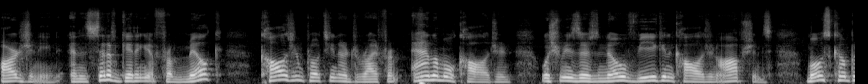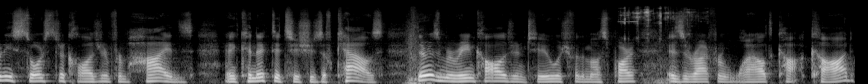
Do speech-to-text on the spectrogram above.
arginine. And instead of getting it from milk, Collagen protein are derived from animal collagen, which means there's no vegan collagen options. Most companies source their collagen from hides and connective tissues of cows. There is marine collagen too, which for the most part is derived from wild cod.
